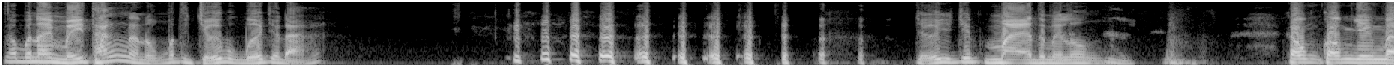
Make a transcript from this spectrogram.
nó bữa nay Mỹ thắng là đụng bắt tôi chửi một bữa cho đã. Chửi cho chết mẹ tụi mày luôn không không nhưng mà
